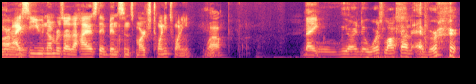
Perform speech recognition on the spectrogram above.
our ICU numbers are the highest they've been since March 2020. Wow. Like, We are in the worst lockdown ever.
